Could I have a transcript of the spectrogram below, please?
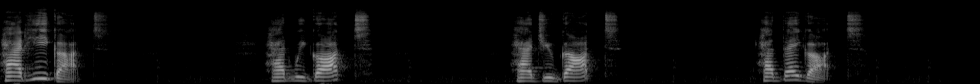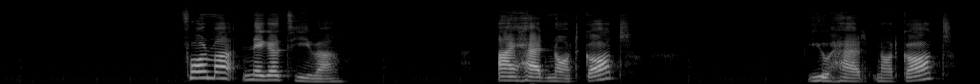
Had he got? Had we got? Had you got? Had they got? Forma negativa. I had not got. You had not got.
